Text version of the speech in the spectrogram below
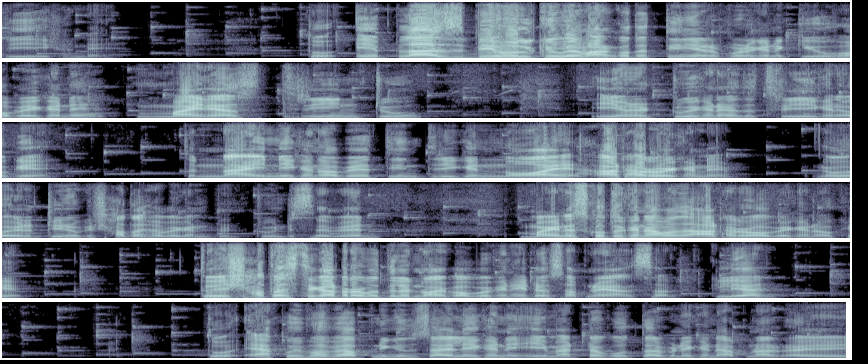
B এখানে। তো এ প্লাস বি হোল কিউবের মান কত? তিন এর উপর এখানে কিউব হবে এখানে মাইনাস থ্রি ইন্টু এই মানে টু এখানে থ্রি এখানে ওকে তো নাইন এখানে হবে, তিন তিরিকে নয়, আঠারো এখানে। ও, এটা তিন ওকে সাতাশ হবে এখানে টোয়েন্টি সেভেন মাইনাস কত এখানে আমাদের আঠারো হবে এখানে ওকে তো এই সাতাশ থেকে আঠারো বাদ দিলে নয় পাবো এখানে, এটা হচ্ছে আপনার অ্যান্সার ক্লিয়ার তো একইভাবে আপনি কিন্তু চাইলে এখানে এই ম্যাথটাও করতে পারবেন, এখানে আপনার এই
